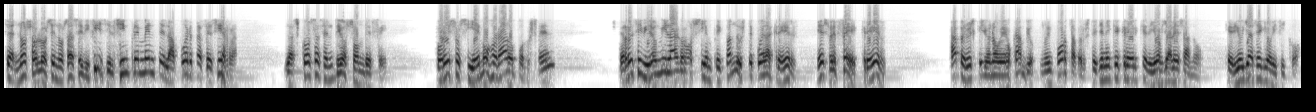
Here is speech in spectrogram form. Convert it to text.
O sea, no solo se nos hace difícil, simplemente la puerta se cierra. Las cosas en Dios son de fe. Por eso, si hemos orado por usted, usted recibirá un milagro siempre y cuando usted pueda creer. Eso es fe, creer. Ah, pero es que yo no veo cambio. No importa, pero usted tiene que creer que Dios ya le sanó, que Dios ya se glorificó.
